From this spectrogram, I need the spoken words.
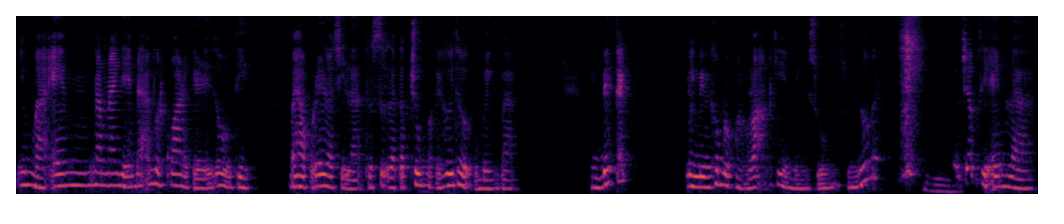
Nhưng mà em năm nay thì em đã vượt qua được cái đấy rồi thì bài học ở đây là chỉ là thực sự là tập trung vào cái hơi thở của mình và mình biết cách mình mình không được hoảng loạn khi mà mình xuống xuống nước ấy. Ừ, trước thì em là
